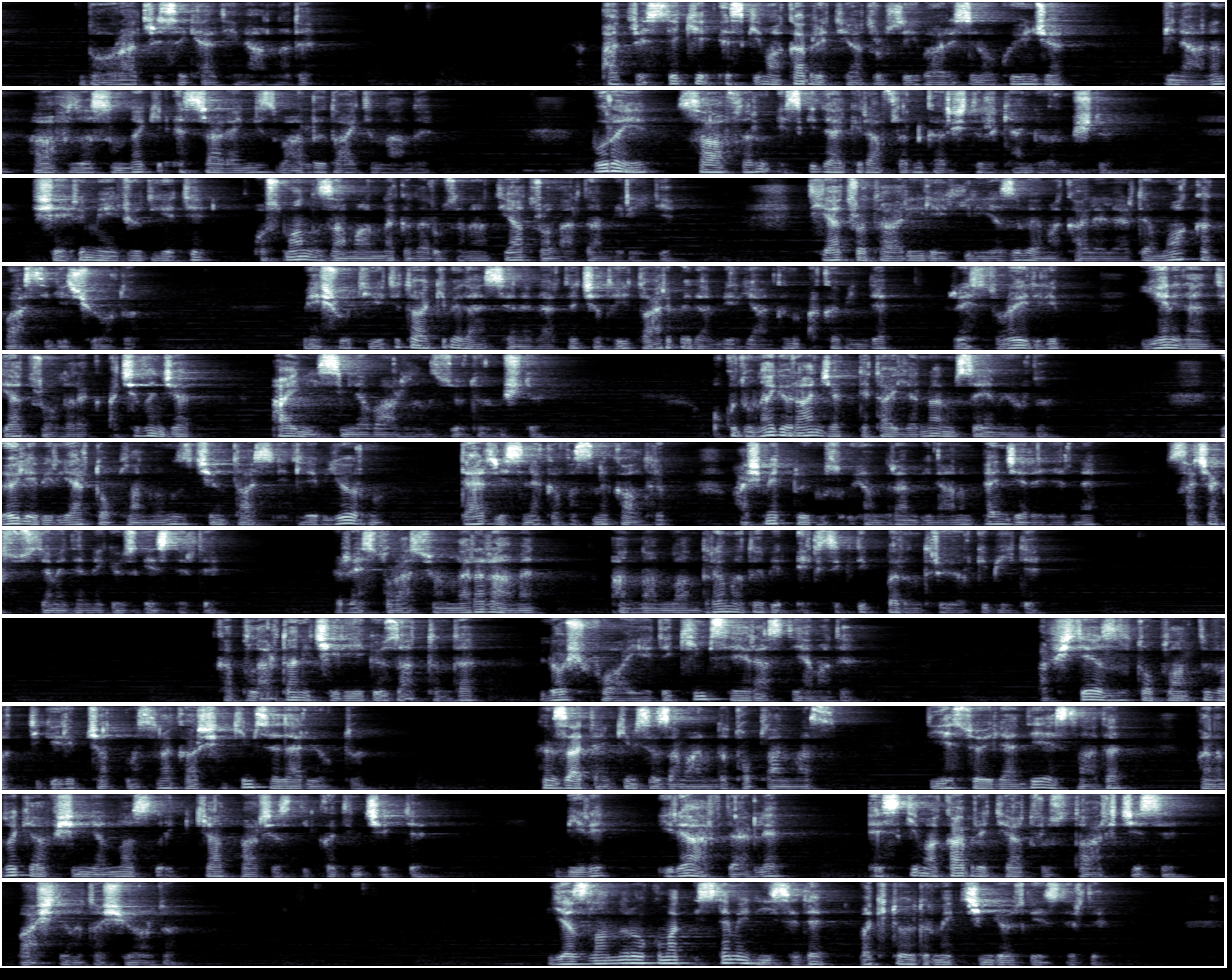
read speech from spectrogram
doğru adrese geldiğini anladı. Adresteki eski makabre tiyatrosu ibaresini okuyunca binanın hafızasındaki esrarengiz varlığı da aydınlandı. Burayı sahafların eski dergi raflarını karıştırırken görmüştü. Şehrin mevcudiyeti Osmanlı zamanına kadar uzanan tiyatrolardan biriydi. Tiyatro tarihiyle ilgili yazı ve makalelerde muhakkak bahsi geçiyordu. Meşrutiyeti takip eden senelerde çatıyı tahrip eden bir yangının akabinde restore edilip yeniden tiyatro olarak açılınca aynı isimle varlığını sürdürmüştü. Okuduğuna göre ancak detaylarını anımsayamıyordu. Böyle bir yer toplanmamız için tahsis edilebiliyor mu? Dercesine kafasını kaldırıp haşmet duygusu uyandıran binanın pencerelerine, saçak süslemelerine göz gezdirdi. Restorasyonlara rağmen anlamlandıramadığı bir eksiklik barındırıyor gibiydi. Kapılardan içeriye göz attığında loş fuayede kimseye rastlayamadı. Afişte yazılı toplantı vakti gelip çatmasına karşın kimseler yoktu. Zaten kimse zamanında toplanmaz diye söylendiği esnada Panadoki afişin yanına asılı iki kağıt parçası dikkatini çekti. Biri iri harflerle eski makabre tiyatrosu tarihçesi başlığını taşıyordu. Yazılanları okumak istemediyse de vakit öldürmek için göz gezdirdi.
